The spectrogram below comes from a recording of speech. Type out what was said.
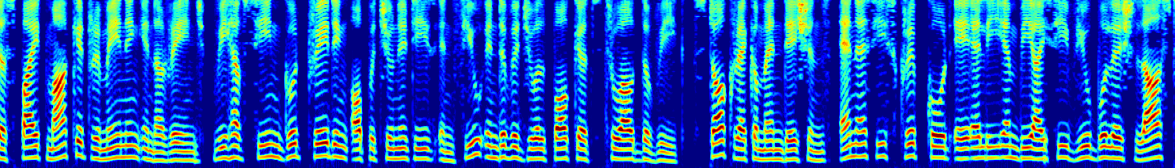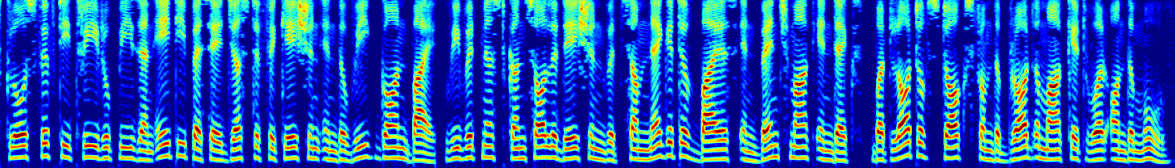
Despite market remaining in a range, we have seen good trading opportunities in few individual pockets throughout the week. Stock recommendations NSE script code ALEMBIC view bullish last close 53 rupees and 80 paise justification in the week gone by. We witnessed consolidation with some negative bias in benchmark index, but lot of stocks from the broader market were on the move.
